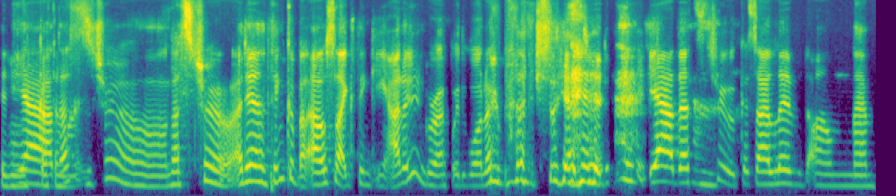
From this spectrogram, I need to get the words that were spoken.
and yeah that's true. That's true. I didn't think about i was like thinking i didn't grow up with water but actually i did. Yeah that's true because i lived on um,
